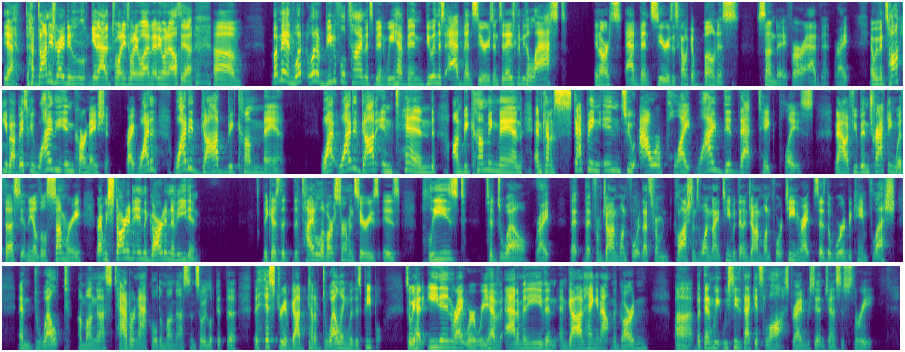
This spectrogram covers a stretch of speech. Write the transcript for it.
Yeah, Donnie's ready to get out of 2021. Anyone else? Yeah. Um, but man, what, what a beautiful time it's been. We have been doing this Advent series, and today's going to be the last in our Advent series. It's kind of like a bonus Sunday for our Advent, right? And we've been talking about basically why the incarnation, right? Why did, why did God become man? Why, why did God intend on becoming man and kind of stepping into our plight? Why did that take place? Now, if you've been tracking with us in the little summary, right, we started in the Garden of Eden because the, the title of our sermon series is Pleased to Dwell, right? That, that from John 1 4, that's from Colossians 1 19, but then in John 1 14, right? It says the word became flesh and dwelt among us, tabernacled among us. And so we looked at the, the history of God kind of dwelling with his people. So we had Eden, right, where, where you have Adam and Eve and, and God hanging out in the garden. Uh, but then we, we see that that gets lost, right? And we see that in Genesis 3.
